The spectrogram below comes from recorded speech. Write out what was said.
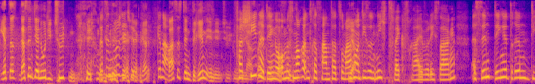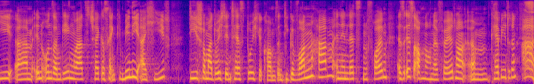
Jetzt, das, das sind ja nur die Tüten. Das sind nur die Tüten. Genau. Was ist denn drin in den Tüten? verschiedene Nina? Dinge, Was um es noch interessanter zu machen. Ja. Und die sind nicht zweckfrei, würde ich sagen. Es sind Dinge drin, die ähm, in unserem Gegenwartscheck, es ist ein Mini-Archiv, die schon mal durch den Test durchgekommen sind, die gewonnen haben in den letzten Folgen. Es ist auch noch eine Feuilleton ähm, drin. Ah,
